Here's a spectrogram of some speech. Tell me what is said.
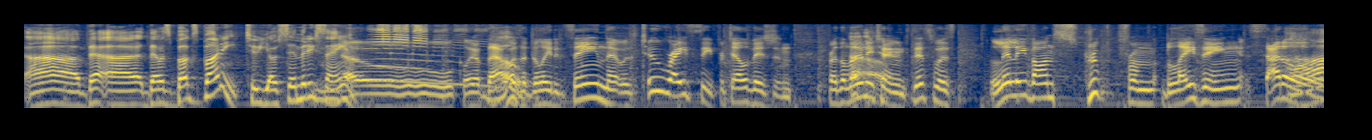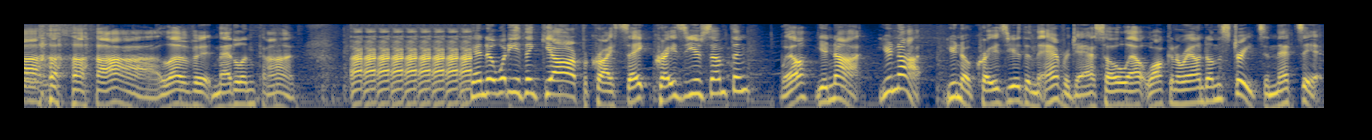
uh, that, uh, that was Bugs Bunny to Yosemite Sam. No, Cliff. That No. was a deleted scene that was too racy for television for the Looney Uh-oh. Tunes. This was Lili Von Shtupp from Blazing Saddles. Ah, I love it, Madeline Kahn. Kendall, what do you think you are, for Christ's sake? Crazy or something? Well, you're not. You're not. You're no crazier than the average asshole out walking around on the streets, and that's it.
